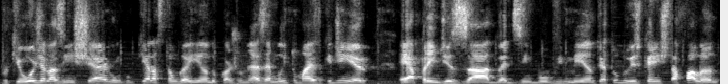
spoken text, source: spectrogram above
Porque hoje elas enxergam que o que elas estão ganhando com a Junés é muito mais do que dinheiro. É aprendizado, é desenvolvimento, é tudo isso que a gente está falando,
